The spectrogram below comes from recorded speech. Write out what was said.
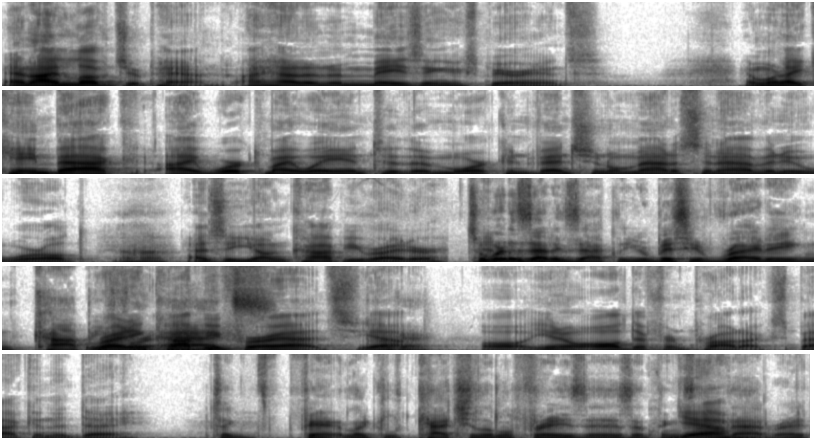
And I love Japan. I had an amazing experience. And when I came back, I worked my way into the more conventional Madison Avenue world Uh-huh. as a young copywriter. So what is that exactly? You're basically writing copy. writing for copy ads? for ads, yeah. Okay. All you know, all different products back in the day. It's like like catchy little phrases and things Yeah. like that, right?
